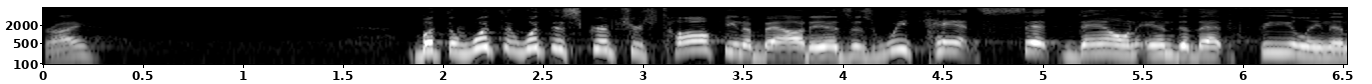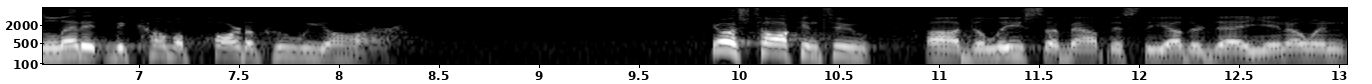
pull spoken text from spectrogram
right? But the, what, the, what the scripture's talking about is, is we can't sit down into that feeling and let it become a part of who we are. You know, I was talking to uh, Delisa about this the other day, you know, and,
